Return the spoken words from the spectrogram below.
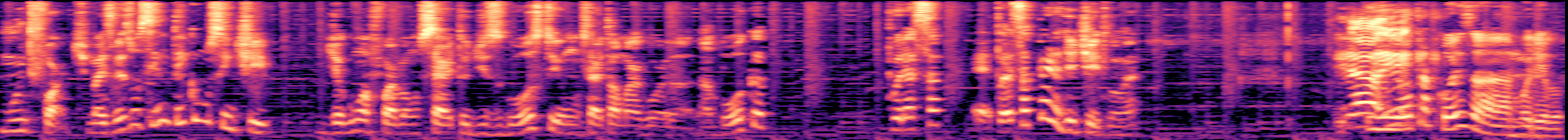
Muito forte. Mas mesmo assim não tem como sentir, de alguma forma, um certo desgosto e um certo amargor na, na boca por essa, é, por essa perda de título, né? E, aí... e outra coisa, Murilo.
